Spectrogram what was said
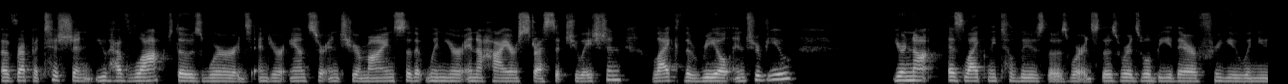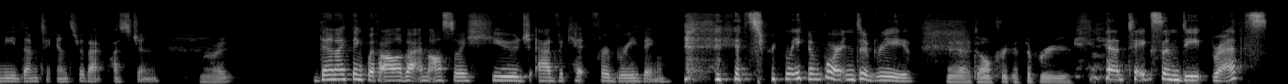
of repetition, you have locked those words and your answer into your mind so that when you're in a higher stress situation, like the real interview, you're not as likely to lose those words. Those words will be there for you when you need them to answer that question. Right. Then I think with all of that, I'm also a huge advocate for breathing. it's really important to breathe. Yeah, don't forget to breathe. Yeah, take some deep breaths.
